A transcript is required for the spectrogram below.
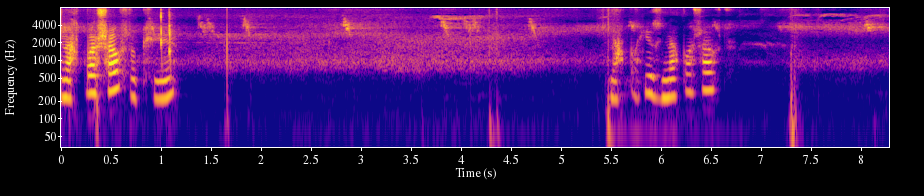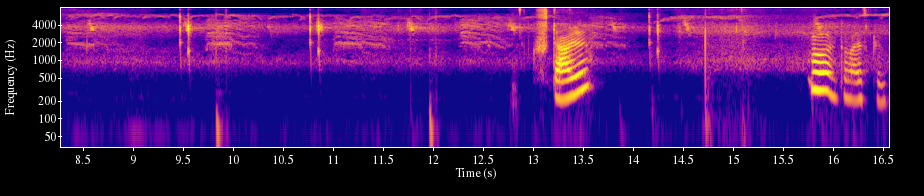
Nachbarschaft, okay. Nachbar, hier ist die Nachbarschaft. Stall. Oh, da war Eiscreme.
